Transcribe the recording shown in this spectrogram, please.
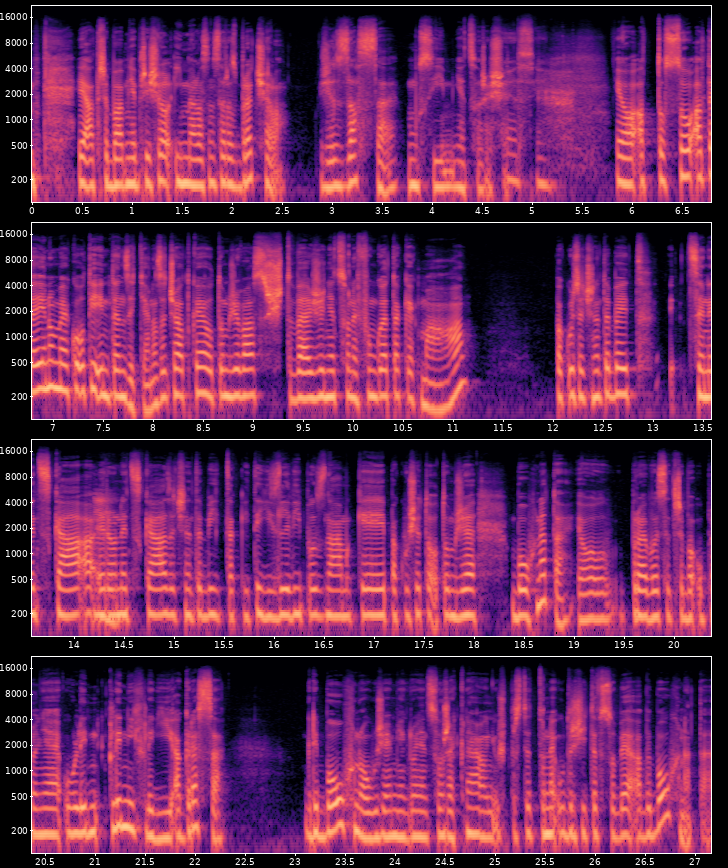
já třeba, mě přišel e-mail a jsem se rozbračela, že zase musím něco řešit. Jasně. Jo, a to jsou, a to je jenom jako o té intenzitě. Na začátku je o tom, že vás štve, že něco nefunguje tak, jak má, pak už začnete být cynická a hmm. ironická, začnete být taky ty jízlivé poznámky, pak už je to o tom, že bouchnete. Jo? Projevuje se třeba úplně u lid, klidných lidí agrese, kdy bouchnou, že jim někdo něco řekne a oni už prostě to neudržíte v sobě a vy bouchnete.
